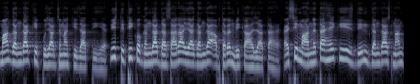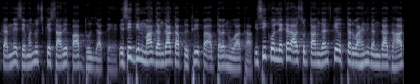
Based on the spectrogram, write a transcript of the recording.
माँ गंगा की पूजा अर्चना की जाती है। इस तिथि को गंगा दशहरा या गंगा अवतरण भी कहा जाता है। ऐसी मान्यता है कि इस दिन गंगा स्नान करने से मनुष्य के सारे पाप धुल जाते हैं। इसी दिन माँ गंगा का पृथ्वी पर अवतरण हुआ था। इसी को लेकर आज सुल्तानगंज के उत्तर वाहिनी गंगा घाट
